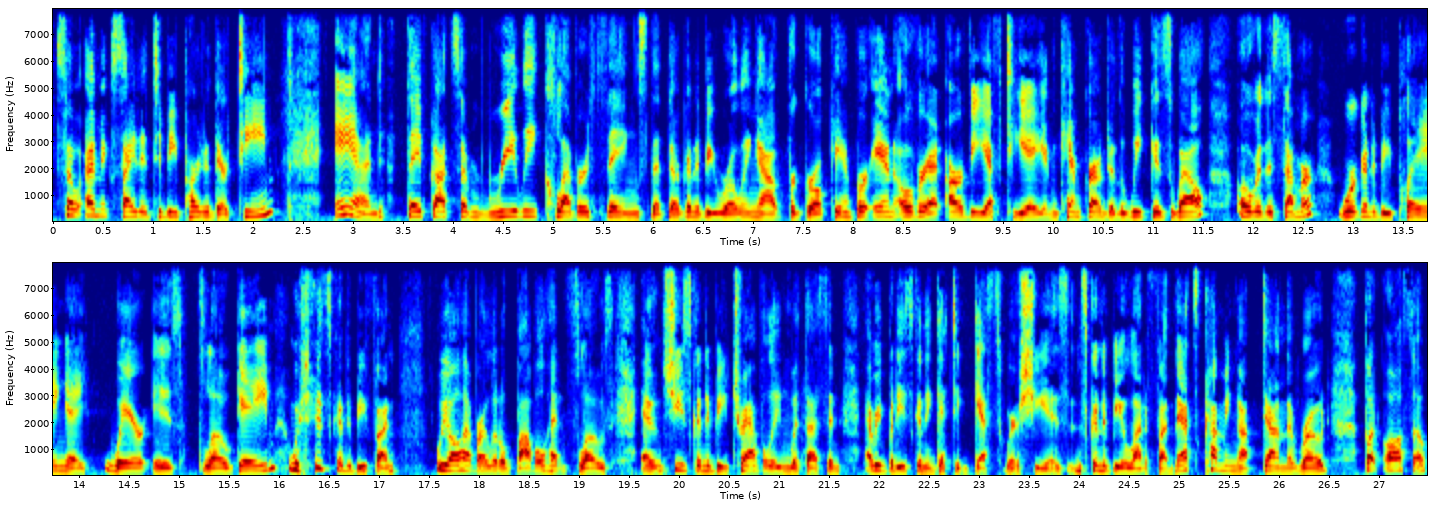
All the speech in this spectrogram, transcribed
So, I'm excited to be part of their team. And they've got some really clever things that they're going to be rolling out for Girl Camper and over at RVFTA and Campground of the Week as well over the summer. We're going to be playing a Where is Flo game, which is going to be fun. We all have our little bobblehead Flos, and she's going to be traveling with us, and everybody's going to get to guess where she is. It's going to be a lot of fun. That's coming up down the road, but also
